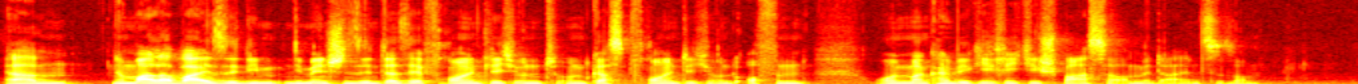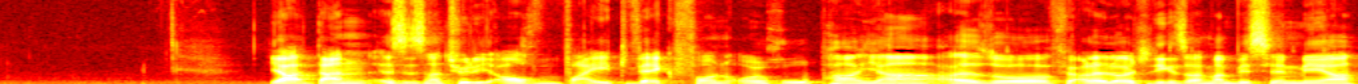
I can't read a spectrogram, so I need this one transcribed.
ähm, normalerweise, die, die Menschen sind da sehr freundlich und, und gastfreundlich und offen. Und man kann wirklich richtig Spaß haben mit allen zusammen. Ja, dann ist es natürlich auch weit weg von Europa, ja. Also für alle Leute, die gesagt haben, ein bisschen mehr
